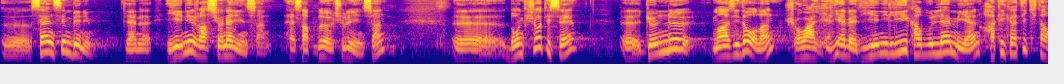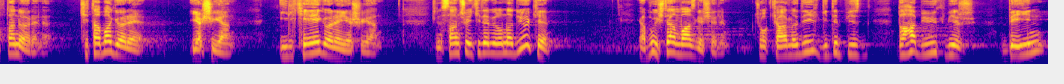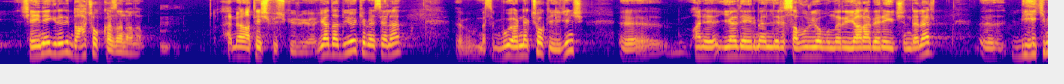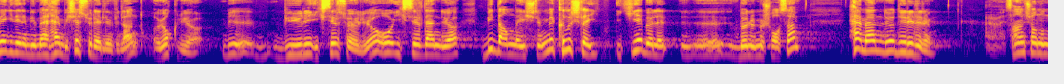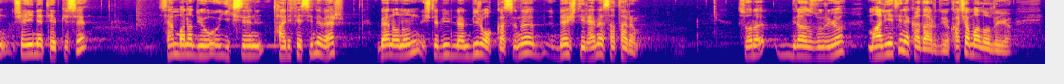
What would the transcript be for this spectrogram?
e, sensin benim. Yani yeni rasyonel insan, hesaplı ölçülü insan. Ee, Don Quixote ise e, gönlü mazide olan, Şövalye. evet yeniliği kabullenmeyen, hakikati kitaptan öğrenen, kitaba göre yaşayan, ilkeye göre yaşayan. Şimdi Sancho ikide bir ona diyor ki, ya bu işten vazgeçelim. Çok karlı değil. Gidip biz daha büyük bir beyin şeyine girelim daha çok kazanalım. Hemen ateş püskürüyor. Ya da diyor ki mesela, e, mesela bu örnek çok ilginç. Ee, hani yel değirmenleri savuruyor bunları yara bere içindeler. Ee, bir hekime gidelim bir merhem bir şey sürelim filan. Yok diyor. Bir büyülü iksir söylüyor. O iksirden diyor bir damla içtim mi kılıçla ikiye böyle e, bölünmüş olsam hemen diyor dirilirim. Sancho'nun şeyine tepkisi sen bana diyor o iksirin tarifesini ver. Ben onun işte bilmem bir okkasını beş dirheme satarım. Sonra biraz duruyor. Maliyeti ne kadar diyor. Kaça mal alıyor?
